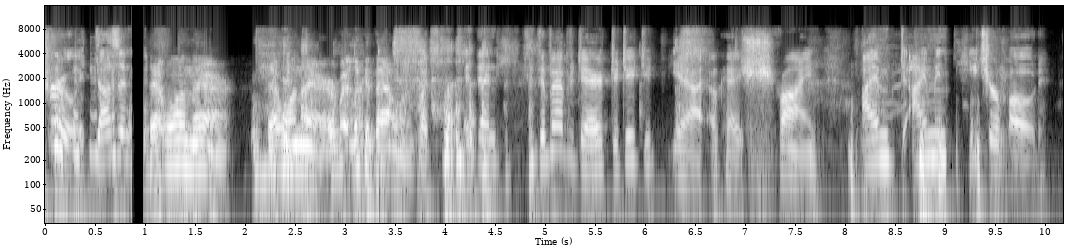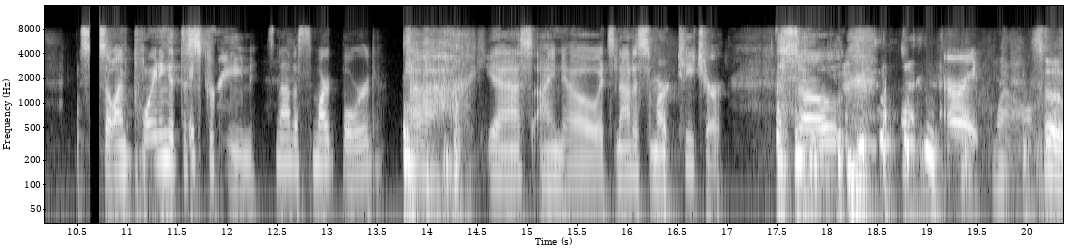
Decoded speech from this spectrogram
true. It doesn't. That one there. That one there. Everybody look at that one. But and then yeah, okay, fine. I'm I'm in teacher mode, so I'm pointing at the screen. It's not a smart board. Ah, yes, I know it's not a smart teacher. So, all right, Wow. So it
